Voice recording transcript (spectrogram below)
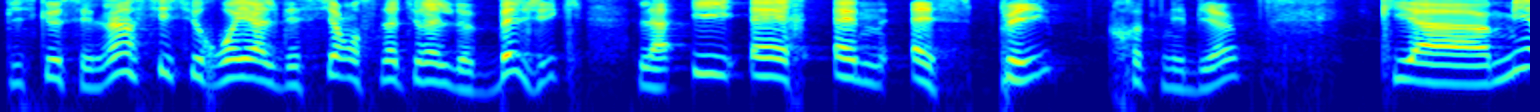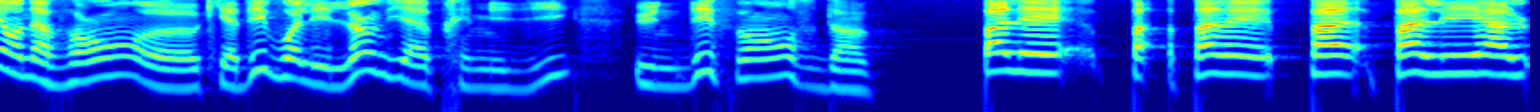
puisque c'est l'Institut Royal des Sciences Naturelles de Belgique, la IRNSP, retenez bien, qui a mis en avant, euh, qui a dévoilé lundi après-midi une défense d'un palais, pa- palais, pa- paléal-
